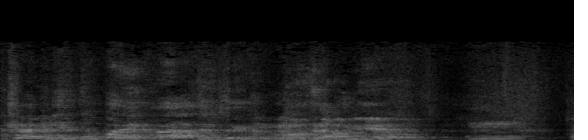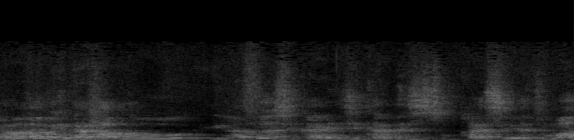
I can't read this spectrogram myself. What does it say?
Kayaknya itu paling kreatif deh menurut kami ya Hmm. Karena kami nggak selalu, nggak tahu sih kayaknya sih kayaknya suka sih ya Cuma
